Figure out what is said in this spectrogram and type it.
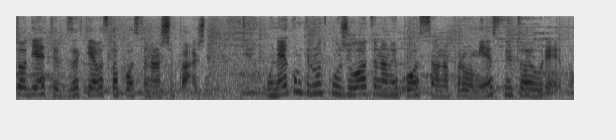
to dijete zahtjeva 100% naše pažnje. U nekom trenutku u životu nam je posao na prvom mjestu i to je u redu.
